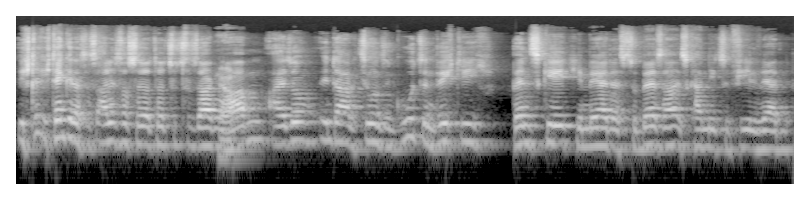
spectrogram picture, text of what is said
ich, ich denke, das ist alles, was wir dazu zu sagen ja. haben. Also Interaktionen sind gut, sind wichtig. Wenn es geht, je mehr, desto besser. Es kann nie zu viel werden.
